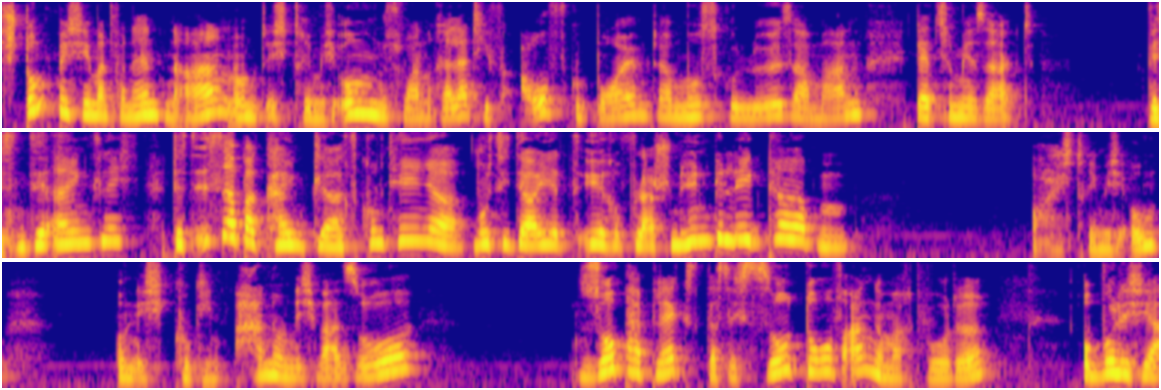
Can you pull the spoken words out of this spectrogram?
stummt mich jemand von hinten an und ich drehe mich um. Es war ein relativ aufgebäumter, muskulöser Mann, der zu mir sagt, Wissen Sie eigentlich, das ist aber kein Glascontainer, wo Sie da jetzt Ihre Flaschen hingelegt haben. Oh, ich drehe mich um und ich gucke ihn an und ich war so, so perplex, dass ich so doof angemacht wurde, obwohl ich ja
